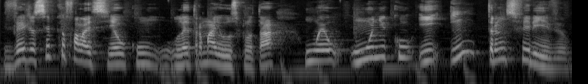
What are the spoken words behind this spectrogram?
Veja, sempre que eu falar esse eu com letra maiúscula, tá? Um eu único e intransferível.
